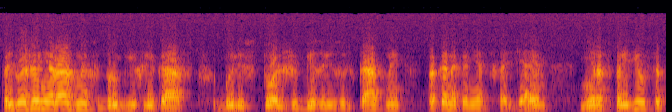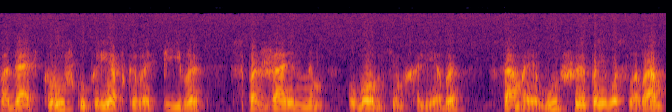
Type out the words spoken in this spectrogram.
Предложения разных других лекарств были столь же безрезультатны, пока, наконец, хозяин не распорядился подать кружку крепкого пива с поджаренным ломтем хлеба, самое лучшее, по его словам,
